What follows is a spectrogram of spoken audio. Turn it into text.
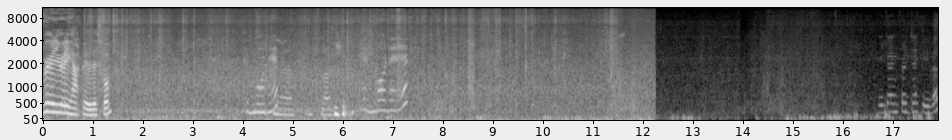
Really, really happy with this one. Good morning. Yeah. Good morning. Going for a dip, Eva?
